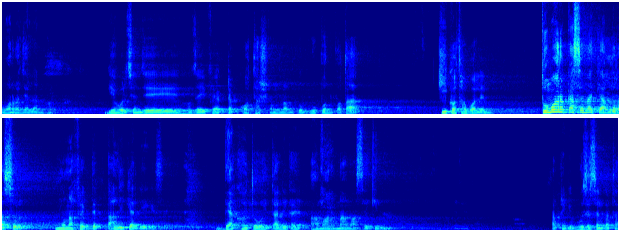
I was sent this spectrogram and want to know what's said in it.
ওমর রাজিয়াল্লাহ গিয়ে বলছেন যে, হুজাইফা একটা কথা শুনলাম, খুব গোপন কথা। কি কথা বলেন? তোমার কাছে নাকি আল্লাহ রাসুল মুনাফেকদের তালিকা দিয়ে গেছে? দেখো তো ওই তালিকায় আমার নাম আছে কিনা। আপনি কি বুঝেছেন কথা?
